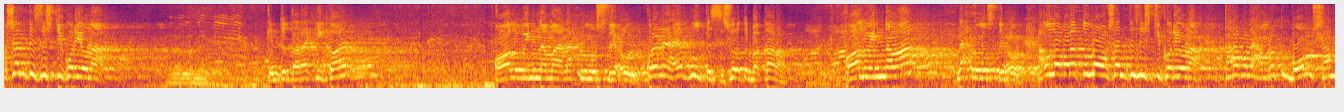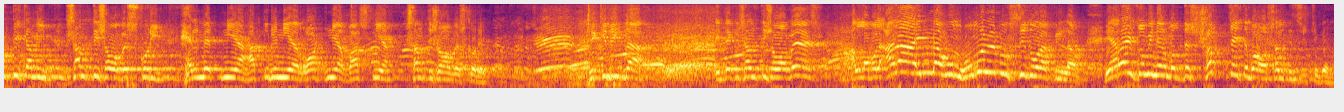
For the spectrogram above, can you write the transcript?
অশান্তি সৃষ্টি করিও না। কিন্তু তারা কি কয়? قالوا انما نحن مصلحون কোরআনে আয়াত বলতেছে সূরাতুল বাকারা قالوا انما نحن مصلحون আল্লাহ বলে তোমরা অশান্তি সৃষ্টি করিও না তারা বলে আমরা তো বড় শান্তিকামী শান্তি সমাবেশ করি হেলমেট নিয়ে হাতুড়ি নিয়ে রড নিয়ে বাঁশ নিয়ে শান্তি সমাবেশ করে ঠিক কি ঠিক না এটা কি শান্তি সমাবেশ আল্লাহ বলে আলা ইন্নাহুম হুমুল মুফসিদুনা ফিল্লাহ এরাই জমিনের মধ্যে সবচেয়ে বড় অশান্তি সৃষ্টি করে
